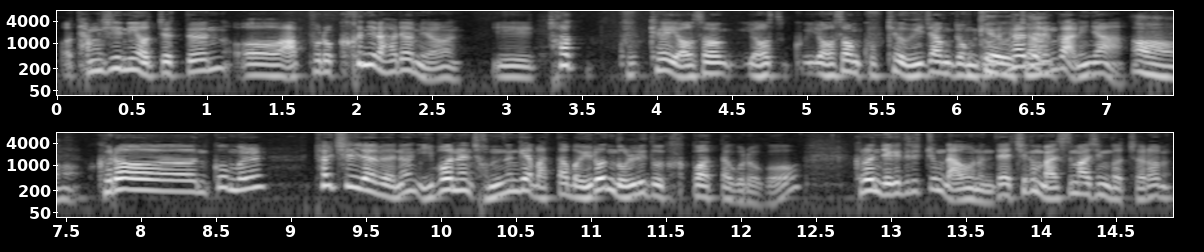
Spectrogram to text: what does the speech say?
어, 당신이 어쨌든 어, 앞으로 큰일 하려면 이 첫 국회 여성 여, 여성 국회의장 정도? 해야 되는 거 아니냐 어. 그런 꿈을 펼치려면은 이번엔 접는 게 맞다 뭐 이런 논리도 갖고 왔다 그러고 그런 얘기들이 쭉 나오는데 지금 말씀하신 것처럼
